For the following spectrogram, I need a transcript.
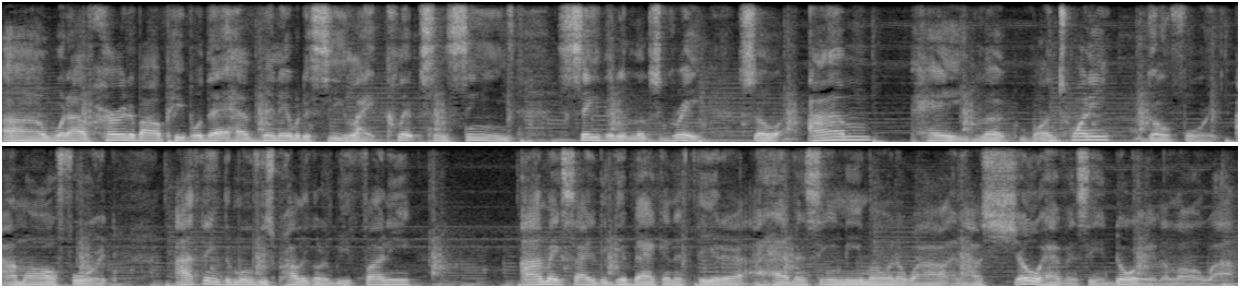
Uh, what I've heard about people that have been able to see like clips and scenes say that it looks great. So I'm, hey, look, 120, go for it. I'm all for it. I think the movie's probably going to be funny. I'm excited to get back in the theater. I haven't seen Nemo in a while, and I sure haven't seen Dory in a long while.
